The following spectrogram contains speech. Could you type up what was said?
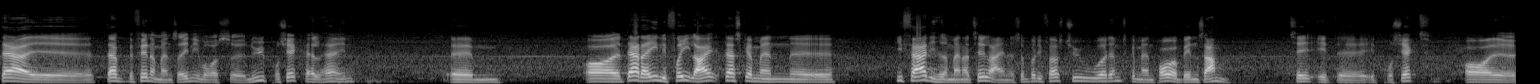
der, øh, der befinder man sig inde i vores øh, nye projekthal herinde. Øh, og der er der egentlig fri leg, der skal man, øh, de færdigheder man har tilegnet sig på de første 20 uger, dem skal man prøve at binde sammen til et, øh, et projekt. Og øh,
